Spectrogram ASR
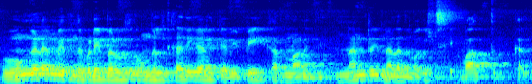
உங்களிடமிருந்து விடைபெறுவது உங்கள் கரிகாலி கவி பி. கருணாநிதி. நன்றி நல்லது மகிழ்ச்சி வாழ்த்துக்கள்.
